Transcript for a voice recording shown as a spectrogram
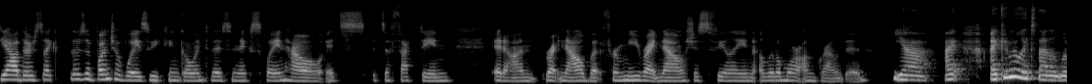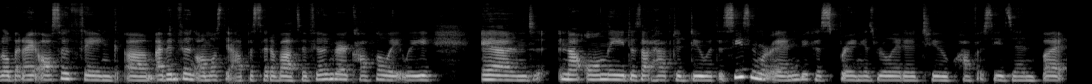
yeah, there's like there's a bunch of ways we can go into this and explain how it's it's affecting it on right now. But for me right now, it's just feeling a little more ungrounded. Yeah, I I can relate to that a little bit. I also think um, I've been feeling almost the opposite of Vata, feeling very kapha lately, and not only does that have to do with the season we're in, because spring is related to kapha season, but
